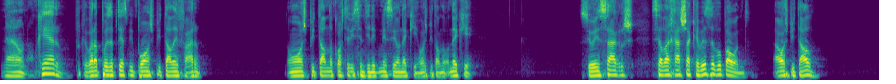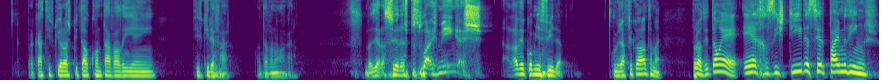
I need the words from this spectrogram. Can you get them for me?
Não, não quero, porque agora depois apetece-me ir para um hospital em Faro. Um hospital na Costa Vicentina, que nem sei onde é que é. Um hospital, onde é que é? Se eu em Sagres, se ela racha a cabeça, vou para onde? Ao hospital? Por acaso tive que ir ao hospital quando estava ali em. Tive que ir a Faro, quando estava no Algarve. Mas eram cenas pessoais minhas, nada a ver com a minha filha. Mas já fui com ela também. Pronto, então é, é resistir a ser pai medinhos.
